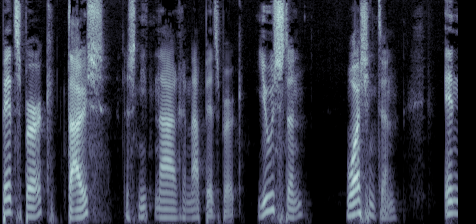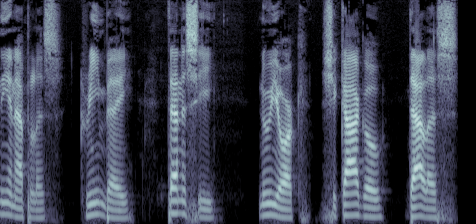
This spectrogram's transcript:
Pittsburgh thuis, dus niet naar, naar Pittsburgh. Houston, Washington, Indianapolis, Green Bay, Tennessee, New York, Chicago, Dallas,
